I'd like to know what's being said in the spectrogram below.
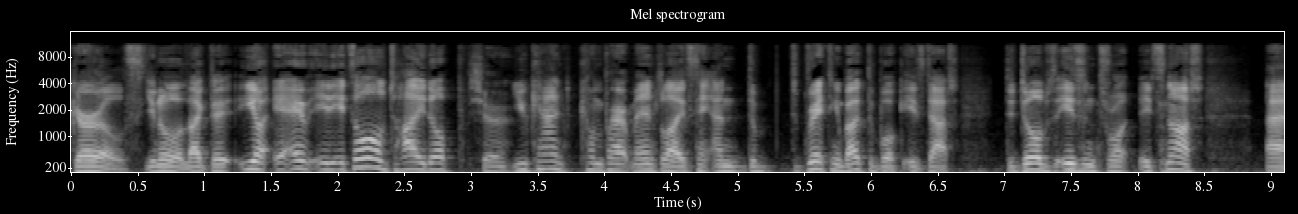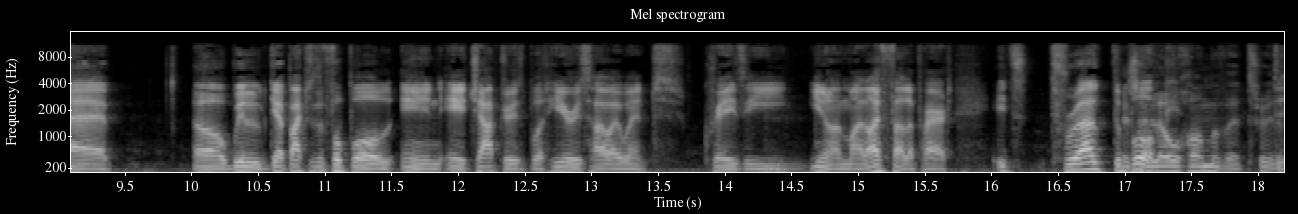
girls, you know, like the, you know, it, it's all tied up. Sure. You can't compartmentalize things. And the, the great thing about the book is that the Dubs isn't, it's not, uh, uh, we'll get back to the football in eight chapters, but here's how I went crazy, you know, and my life fell apart. It's throughout the There's book. a low hum of it through the.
